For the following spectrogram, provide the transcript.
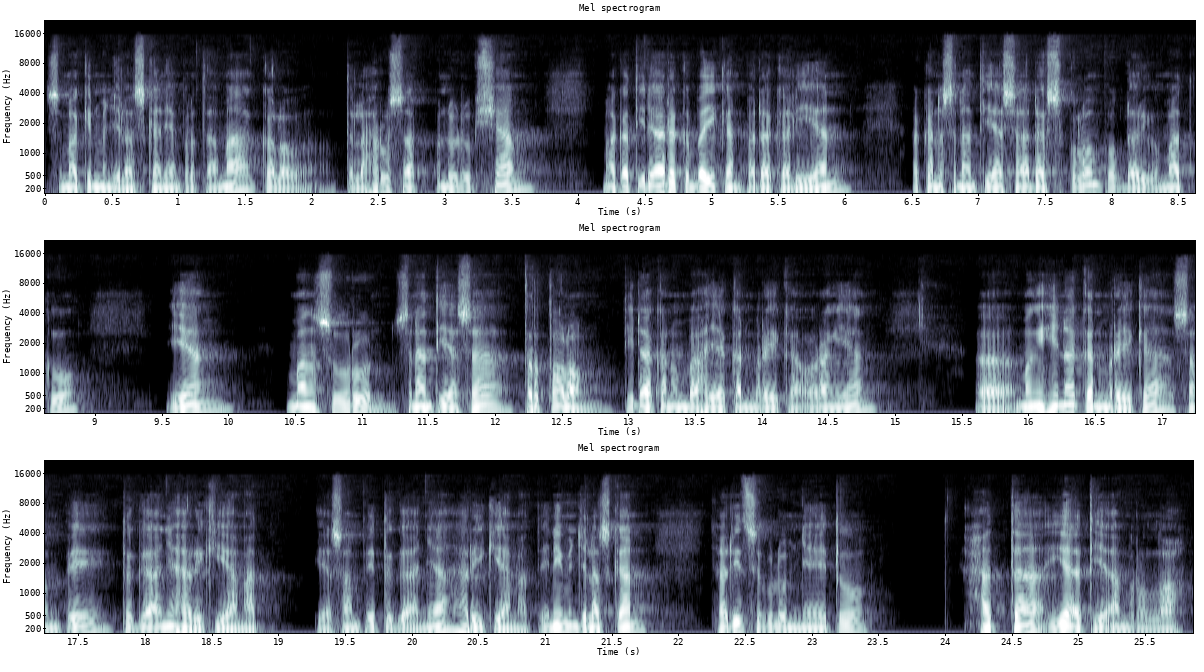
Semakin menjelaskan yang pertama kalau telah rusak penduduk Syam maka tidak ada kebaikan pada kalian akan senantiasa ada sekelompok dari umatku yang mansurun senantiasa tertolong tidak akan membahayakan mereka orang yang uh, menghinakan mereka sampai tegaknya hari kiamat ya sampai tegaknya hari kiamat ini menjelaskan hadis sebelumnya itu hatta ya'ti amrullah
